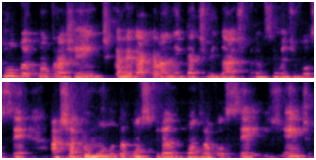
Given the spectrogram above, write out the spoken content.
tudo é contra a gente, carregar aquela negatividade para cima de você, achar que o mundo está conspirando contra você. Gente,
